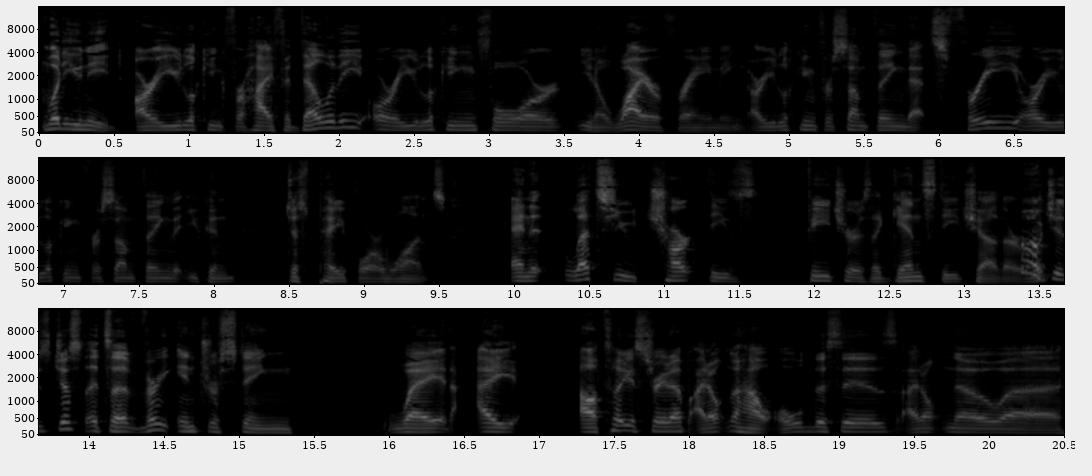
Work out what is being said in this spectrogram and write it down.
what do you need? Are you looking for high fidelity or are you looking for, you know, wireframing? Are you looking for something that's free or are you looking for something that you can just pay for once? And it lets you chart these features against each other, Huh. which is just it's a very interesting way. And I I'll tell you straight up, I don't know how old this is. I don't know uh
